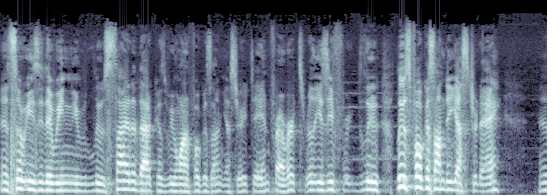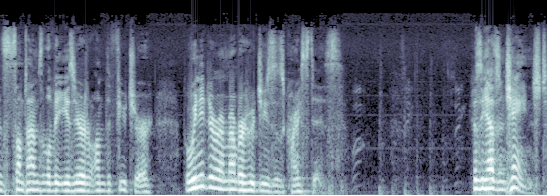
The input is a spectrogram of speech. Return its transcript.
And it's so easy that we lose sight of that because we want to focus on yesterday, today, and forever. It's really easy to lose focus on the yesterday, and it's sometimes a little bit easier on the future. But we need to remember who Jesus Christ is because he hasn't changed.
